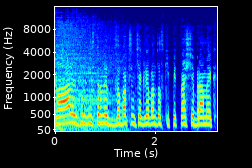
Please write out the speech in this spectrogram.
No ale z drugiej strony zobaczyć jak Lewandowski 15 bramek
